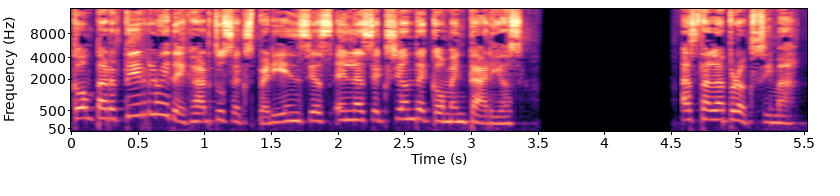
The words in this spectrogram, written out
compartirlo y dejar tus experiencias en la sección de comentarios. Hasta la próxima.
